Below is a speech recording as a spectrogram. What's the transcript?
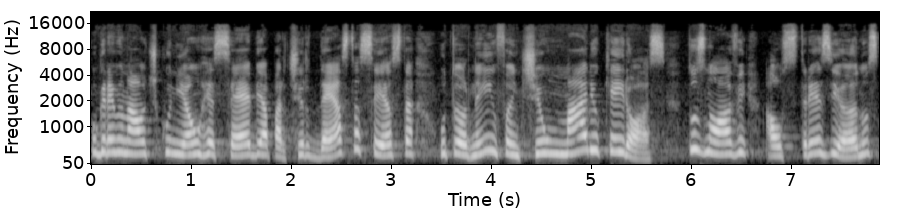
o Grêmio Náutico União recebe, a partir desta sexta, o torneio infantil Mário Queiroz, dos 9 aos 13 anos,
